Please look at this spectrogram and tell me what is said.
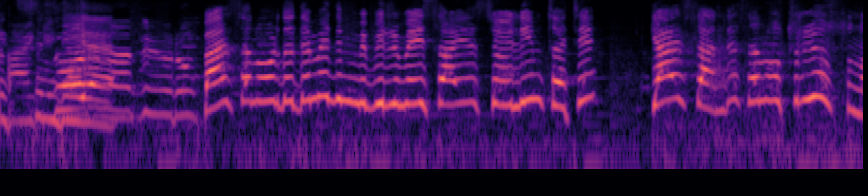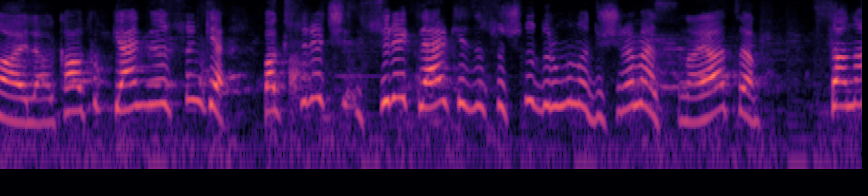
gitsin diye. diyorum. Ben sana orada demedim mi bir Rümeysa'ya söyleyeyim Tati. Gel sen de sen oturuyorsun hala. Kalkıp gelmiyorsun ki. Bak süreç sürekli herkesi suçlu durumuna düşüremezsin hayatım. Sana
